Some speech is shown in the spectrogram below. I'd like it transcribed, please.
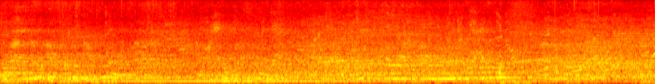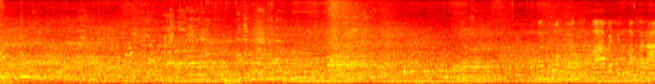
ที่มานะครับ ก็ช่วงเดือนมาไปถึงมกรา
